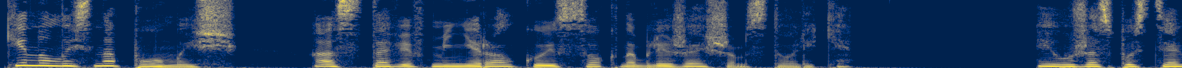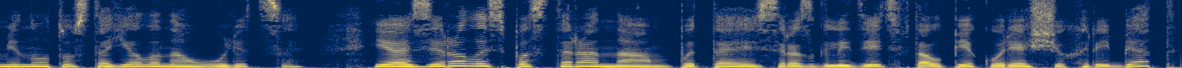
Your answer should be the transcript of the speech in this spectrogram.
кинулась на помощь, оставив минералку и сок на ближайшем столике. И уже спустя минуту стояла на улице и озиралась по сторонам, пытаясь разглядеть в толпе курящих ребят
